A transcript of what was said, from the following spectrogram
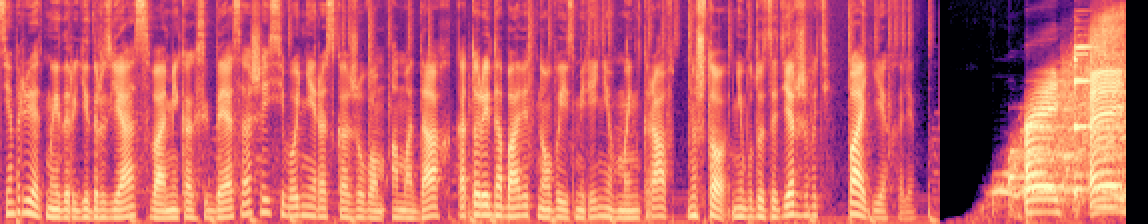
Всем привет, мои дорогие друзья, с вами как всегда я Саша, и сегодня я расскажу вам о модах, которые добавят новые измерения в Майнкрафт. Ну что, не буду задерживать, поехали. Эй, эй,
